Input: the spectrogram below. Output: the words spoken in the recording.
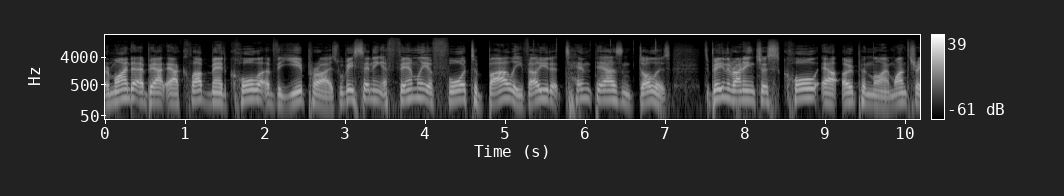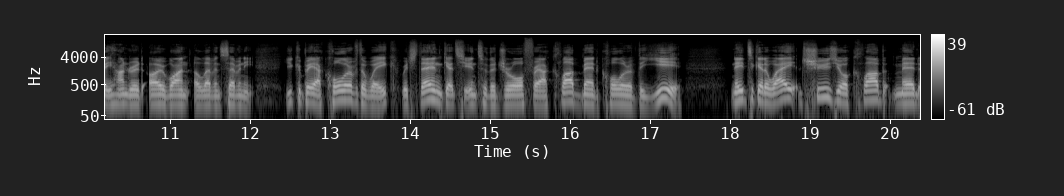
reminder about our Club Med Caller of the Year prize. We'll be sending a family of four to Bali, valued at $10,000. To be in the running, just call our open line, 1300 01 1170. You could be our caller of the week, which then gets you into the draw for our Club Med Caller of the Year. Need to get away? Choose your Club Med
